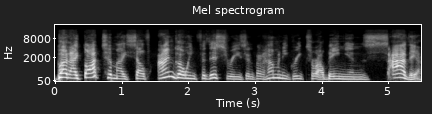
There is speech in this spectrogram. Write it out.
but I thought to myself, I'm going for this reason, but how many Greeks or Albanians are there?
